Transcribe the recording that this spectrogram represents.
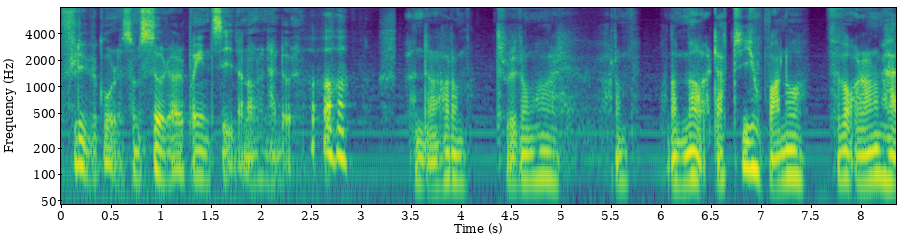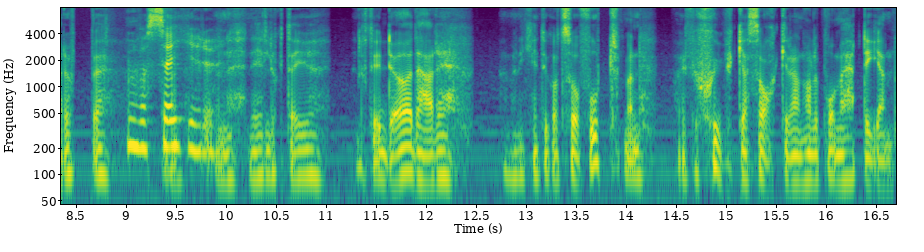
flugor som surrar på insidan av den här dörren. Åh, Undrar, har de, tror du de har, har de, har de mördat Johan och förvarat honom här uppe? men vad säger du? Men det luktar ju, det luktar ju död här. Men det kan inte gått så fort. Men vad är det för sjuka saker han håller på med hertigen?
